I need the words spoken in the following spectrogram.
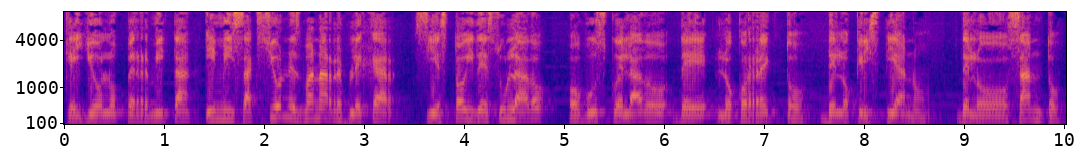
que yo lo permita y mis acciones van a reflejar si estoy de su lado o busco el lado de lo correcto, de lo cristiano, de lo santo.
